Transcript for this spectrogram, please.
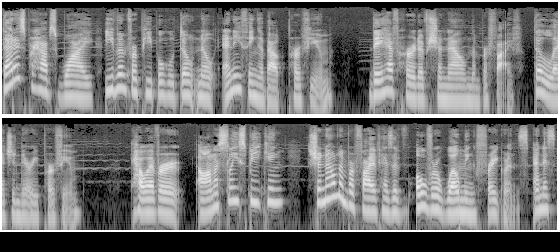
That is perhaps why even for people who don't know anything about perfume, they have heard of Chanel number 5, the legendary perfume. However, honestly speaking, Chanel number no. 5 has an overwhelming fragrance and is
